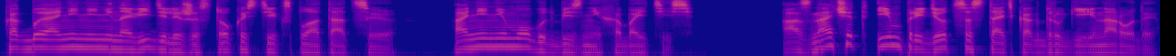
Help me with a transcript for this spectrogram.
как бы они ни ненавидели жестокость и эксплуатацию, они не могут без них обойтись. А значит, им придется стать как другие народы.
